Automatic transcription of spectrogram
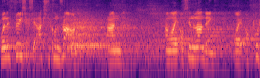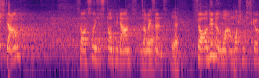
when the 360 actually comes round and, and like I've seen the landing, like I push down, so I sort of just stomp it down, does that yeah. make sense? Yeah. So I'll do another one and watch me just go.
